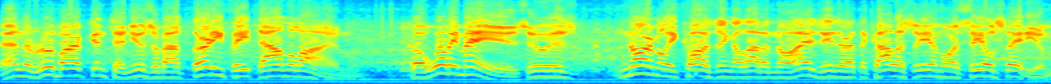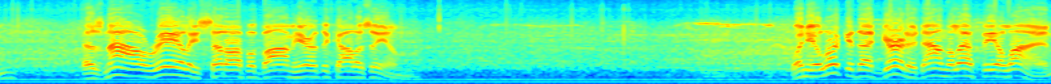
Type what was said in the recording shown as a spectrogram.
And the rhubarb continues about 30 feet down the line. So Willie Mays, who is normally causing a lot of noise either at the Coliseum or Seal Stadium, has now really set off a bomb here at the Coliseum. When you look at that girder down the left field line,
